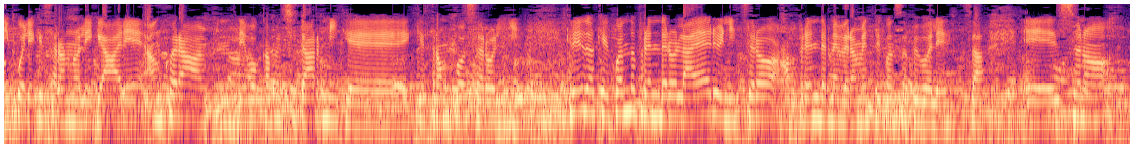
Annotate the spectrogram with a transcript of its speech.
di quelle che saranno le gare, ancora mh, devo capacitarmi che, che tra un po' sarò lì. Credo che quando prenderò l'aereo inizierò a prenderne veramente consapevolezza e sono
